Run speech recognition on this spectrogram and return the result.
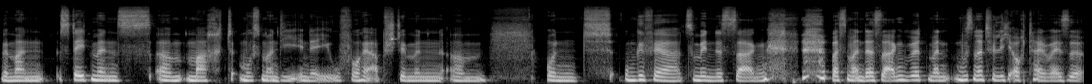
wenn man Statements ähm, macht, muss man die in der EU vorher abstimmen ähm, und ungefähr zumindest sagen, was man da sagen wird. Man muss natürlich auch teilweise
